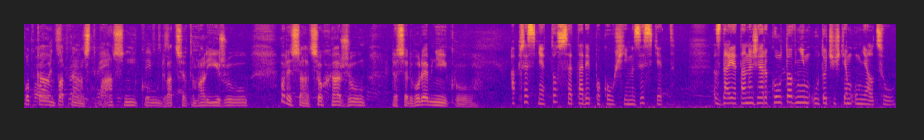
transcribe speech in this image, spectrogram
potkám poets 15 writing, básníků, 50 20 malířů, 50 sochařů, 10 hudebníků. A přesně to se tady pokouším zjistit. Zda je Tanžer kultovním útočištěm umělců.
